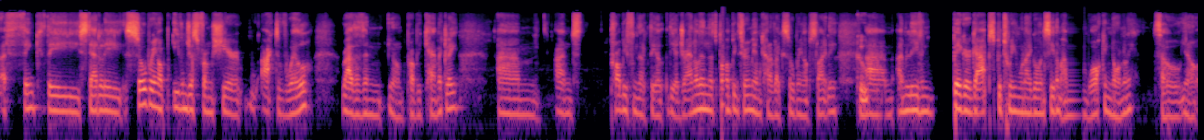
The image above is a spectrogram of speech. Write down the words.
I think they steadily sobering up, even just from sheer act of will, rather than you know probably chemically, um, and probably from like the the adrenaline that's pumping through me. I'm kind of like sobering up slightly. Cool. Um, I'm leaving bigger gaps between when I go and see them. I'm walking normally, so, you know,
